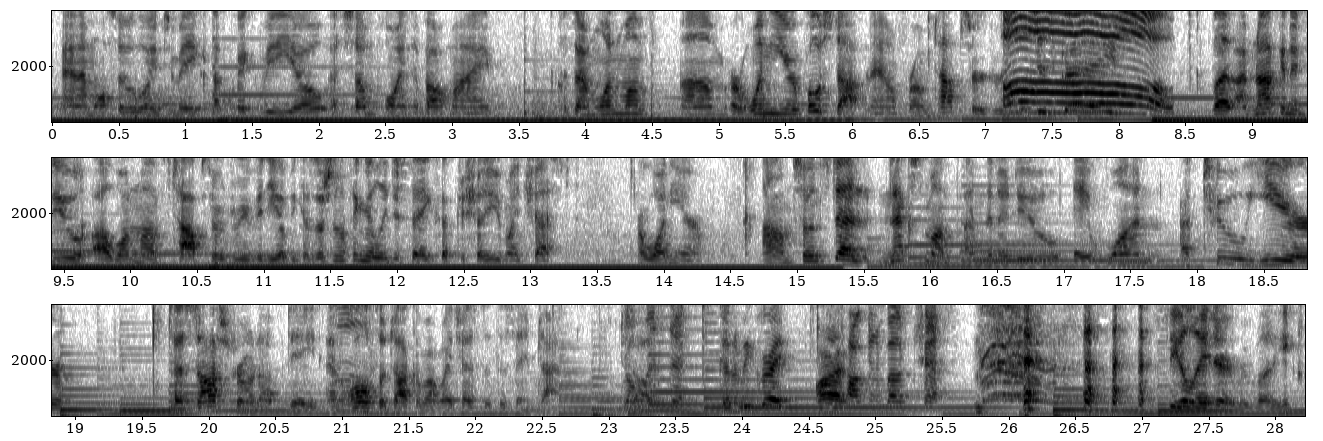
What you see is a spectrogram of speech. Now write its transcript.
and I'm also going to make a quick video at some point about my, because I'm one month, um, or one year post-op now from top surgery, which is great. Oh. But I'm not going to do a one month top surgery video because there's nothing really to say except to show you my chest, or one year. Um, so instead, next month I'm going to do a one, a two year testosterone update and also talk about my chest at the same time. Don't miss it. It's gonna be great. All right. Talking about chest. See you later, everybody.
